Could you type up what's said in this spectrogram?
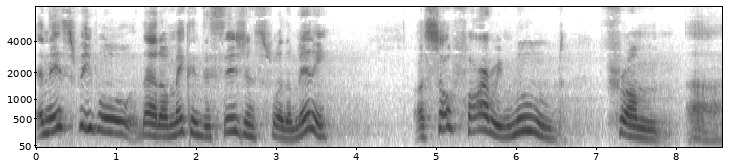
And these people that are making decisions for the many are so far removed from, uh,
